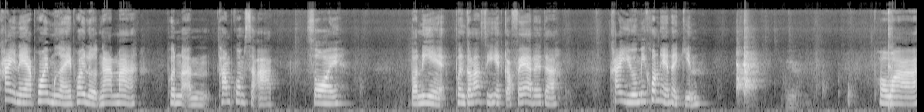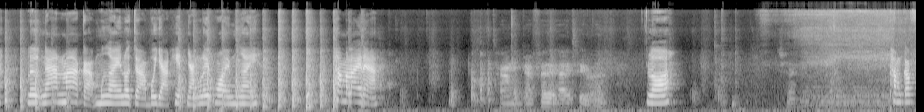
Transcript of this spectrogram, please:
ไข่แหน่พ่อยเมื่อยพ่อยเลิกงานมา เพิ่นอันทำความสะอาด ซอย ตอนนี้เพิ่นกำลังสิเฮ็ดกาแฟเด้จ้ะ ใครอยู่มีคนเห็นให้กิน Yeah. เพราะว่าเลิกงานมากอะเมื่อยเนาะจ้ะบ่อยากเฮ็ดหยังเลยพลอยเมื่อยทำอะไรเนี่ยทำกาแฟให้ถือเหรอใช่ทำกาแฟ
